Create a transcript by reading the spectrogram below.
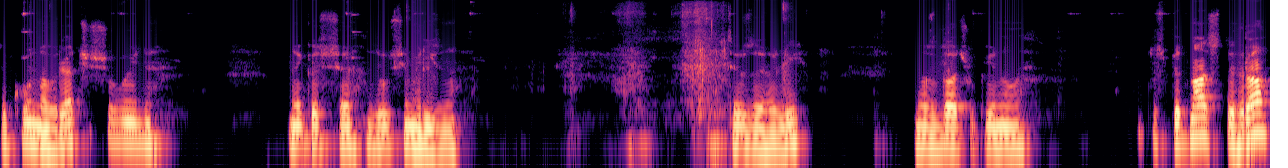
такого навряд чи що вийде. Ну, якась зовсім різна. Це взагалі на здачу кинули. Тут з 15 грам.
